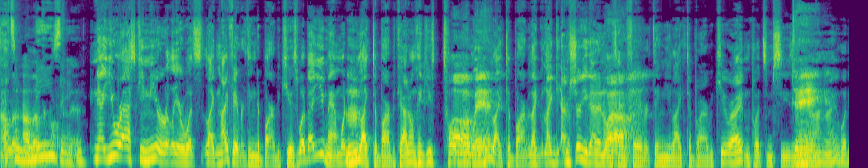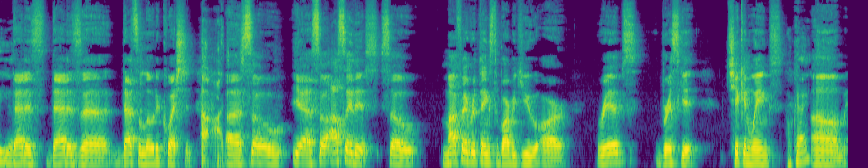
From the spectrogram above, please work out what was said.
I, That's lo- I love them all for that. amazing. Now you were asking me earlier what's like my favorite thing to barbecue is. What about you, man? What do Mm-hmm. you like to barbecue? I don't think you told Oh, me what you like to barbecue. Like, like I'm sure you got an all-time Wow. favorite thing you like to barbecue, right? And put some seasoning Dang. on, right? What do you? That is that is a that's a loaded question. Ah, Uh, so yeah, so I'll say this. So my favorite things to barbecue are ribs, brisket, chicken wings. okay. Um,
